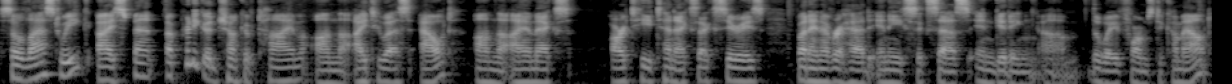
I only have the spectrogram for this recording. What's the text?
So last week I spent a pretty good chunk of time on the I2S out on the IMX RT10XX series, but I never had any success in getting um, the waveforms to come out,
